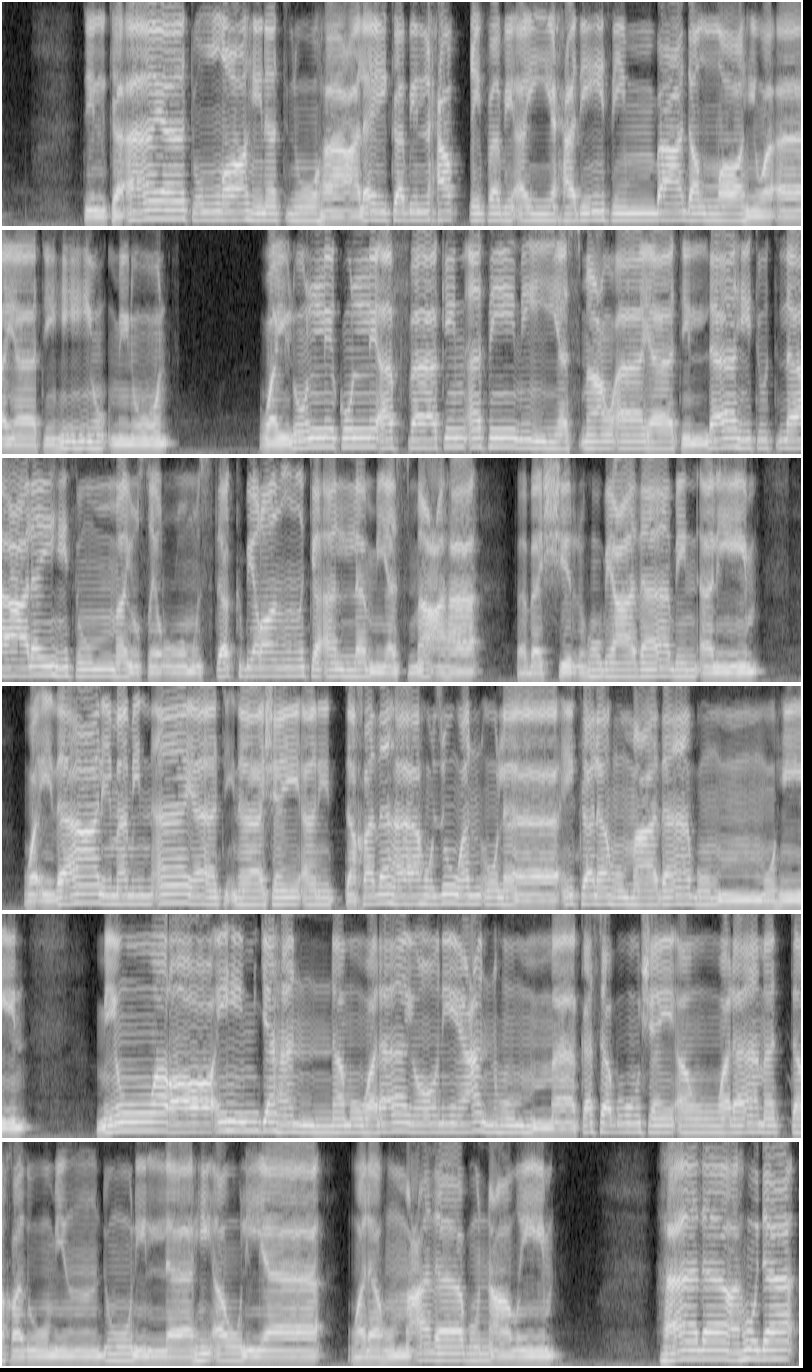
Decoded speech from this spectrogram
تلك آيات الله نتلوها عليك بالحق فبأي حديث بعد الله وآياته يؤمنون ويل لكل أفاك أثيم يسمع آيات الله تتلى عليه ثم يصر مستكبرا كأن لم يسمعها فبشره بعذاب أليم وَإِذَا عَلِمَ مِنْ آيَاتِنَا شَيْئًا اتَّخَذَهَا هُزُوًا أُولَئِكَ لَهُمْ عَذَابٌ مُهِينٌ مِنْ وَرَائِهِمْ جَهَنَّمُ وَلَا يُغْنِي عَنْهُمْ مَا كَسَبُوا شَيْئًا وَلَا مَا اتَّخَذُوا مِنْ دُونِ اللَّهِ أَوْلِيَاءَ وَلَهُمْ عَذَابٌ عَظِيمٌ هَذَا هُدًى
